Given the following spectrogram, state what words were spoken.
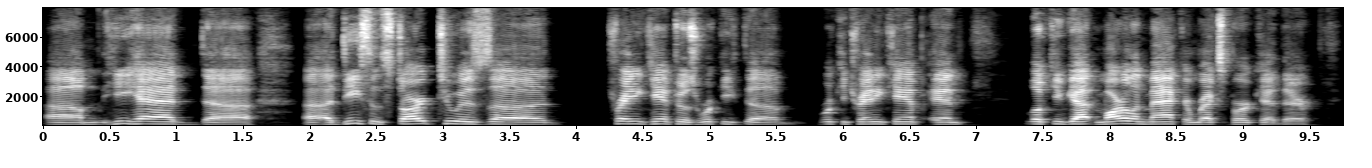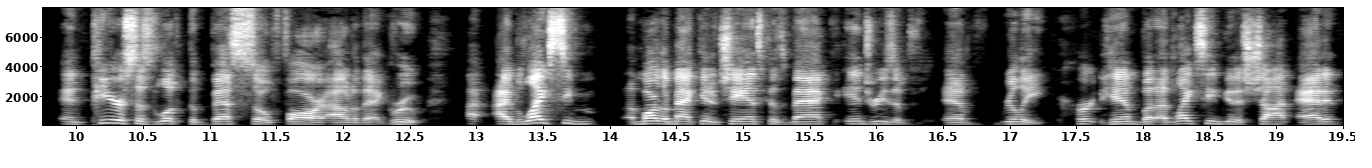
Um, he had uh, a decent start to his uh, training camp, to his rookie uh, rookie training camp, and look, you've got Marlon Mack and Rex Burkhead there, and Pierce has looked the best so far out of that group. I, would like to see Marlon Mack get a chance because Mack injuries have, have really hurt him, but I'd like to see him get a shot at it.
